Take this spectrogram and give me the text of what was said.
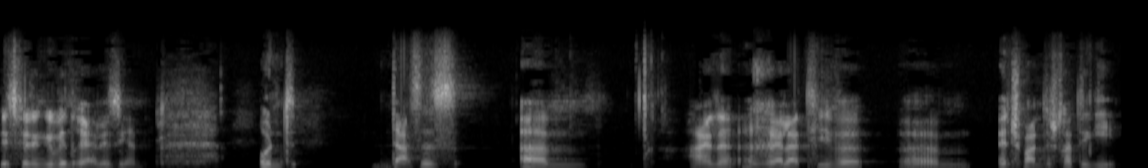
bis wir den Gewinn realisieren. Und das ist ähm, eine relative ähm, entspannte Strategie.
